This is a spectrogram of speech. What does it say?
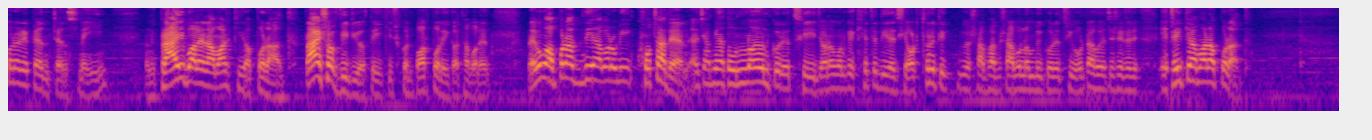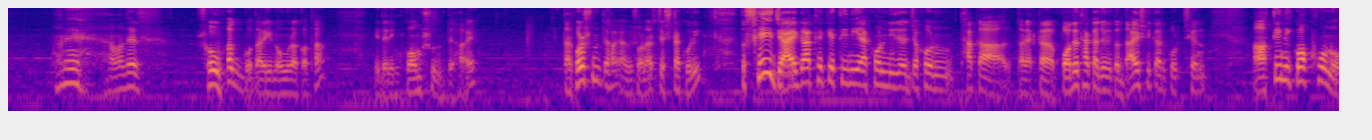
কোনো রিপেন্টেন্স নেই মানে প্রায় বলেন, আমার কি অপরাধ? প্রায় সব ভিডিওতেই কিছুক্ষণ পর পর এই কথা বলেন। এবং অপরাধ নিয়ে আবার উনি খোঁচা দেন যে আমি এত উন্নয়ন করেছি, জনগণকে খেতে দিয়েছি, অর্থনৈতিক ভাবে স্বাবলম্বী করেছি, ওটা হয়েছে, সেটা এটাই কি আমার অপরাধ? মানে আমাদের সৌভাগ্য তার এই নোংরা কথা, ইদানিং কম শুনতে হয়, তারপর শুনতে হয়, আমি শোনার চেষ্টা করি। তো সেই জায়গা থেকে তিনি এখন নিজের যখন থাকা, তার একটা পদে থাকা জনিত দায় স্বীকার করছেন তিনি কখনো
